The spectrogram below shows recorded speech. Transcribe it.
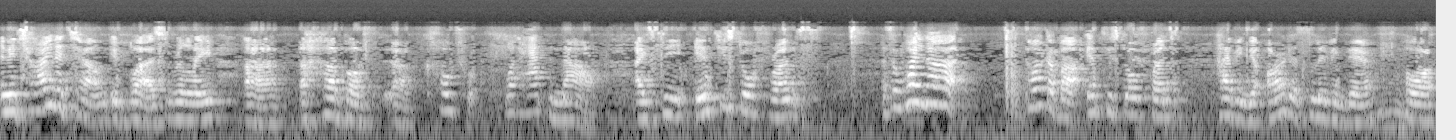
And in Chinatown, it was really uh, a hub of uh, culture. What happened now? I see empty storefronts. I said, why not talk about empty storefronts, having the artists living there, or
